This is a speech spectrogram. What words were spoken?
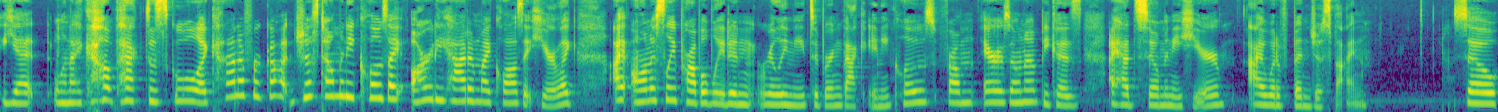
Yet, when I got back to school, I kind of forgot just how many clothes I already had in my closet here. Like, I honestly probably didn't really need to bring back any clothes from Arizona because I had so many here, I would have been just fine. So,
